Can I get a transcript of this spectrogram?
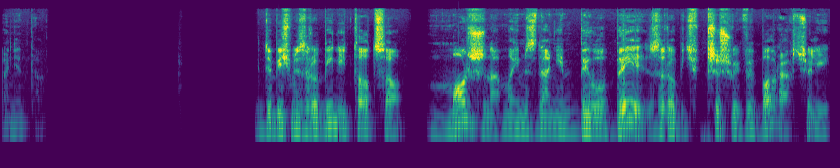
To nie tak. Gdybyśmy zrobili to, co można, moim zdaniem, byłoby zrobić w przyszłych wyborach, czyli,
